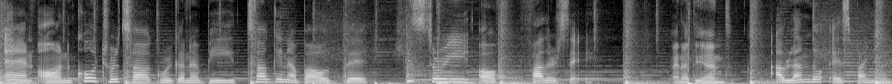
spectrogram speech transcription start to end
And on Culture Talk, we're gonna be talking about the history of Father's Day. And at the end, Hablando español.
